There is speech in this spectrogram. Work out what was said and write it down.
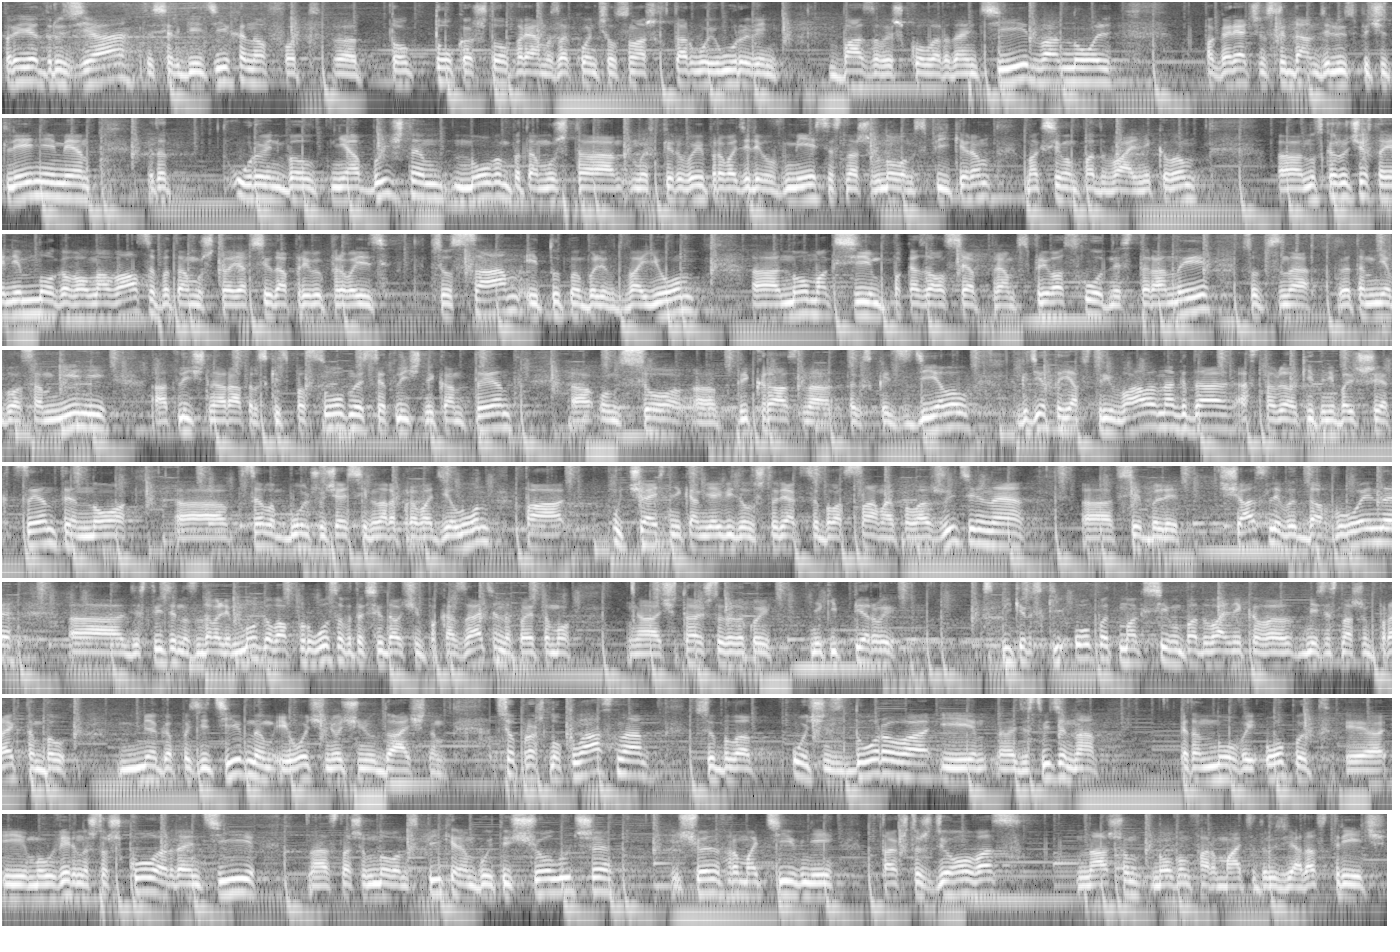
Привет, друзья! Это Сергей Тихонов. Вот э, то- только что прямо закончился наш второй уровень базовой школы ордонтии 2.0. По горячим следам делюсь впечатлениями. Этот уровень был необычным, новым, потому что мы впервые проводили его вместе с нашим новым спикером Максимом Подвальниковым. Э, Ну, скажу честно, я немного волновался, потому что я всегда привык проводить все сам, и тут мы были вдвоем. Э, Но Максим показался прям с превосходной стороны. Собственно, в этом не было сомнений. Отличные ораторские способности, отличный контент. Э, Он все прекрасно, так сказать, сделал. Где-то я встревал иногда, оставлял какие-то небольшие акценты, но в целом большую часть семинара проводил он. По участникам я видел, что реакция была самая положительная. Все были счастливы, довольны. Действительно, задавали много вопросов. Это всегда очень показательно. Поэтому э, считаю, что это такой некий первый спикерский опыт Максима Подвальникова вместе с нашим проектом был мега позитивным и очень-очень удачным. Все прошло классно, все было очень здорово и э, действительно это новый опыт, э, и мы уверены, что школа ордонтии э, с нашим новым спикером будет еще лучше, еще информативней. Так что ждем вас в нашем новом формате, друзья. До встречи!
